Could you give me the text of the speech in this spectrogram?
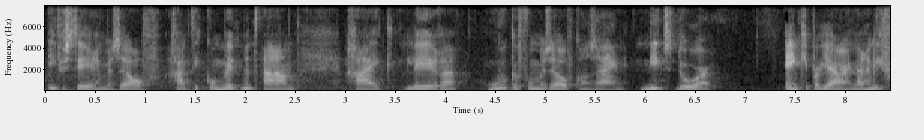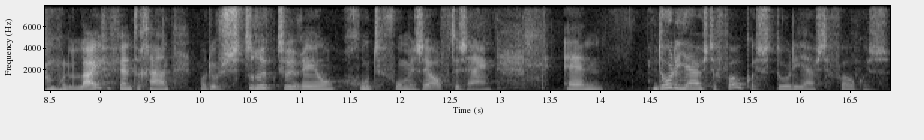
investeren in mezelf. Ga ik die commitment aan. Ga ik leren hoe ik er voor mezelf kan zijn. Niet door één keer per jaar naar een Lieve Moeder Live event te gaan, maar door structureel goed voor mezelf te zijn. En door de juiste focus, door de juiste focus.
